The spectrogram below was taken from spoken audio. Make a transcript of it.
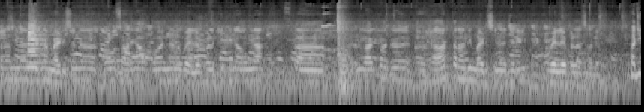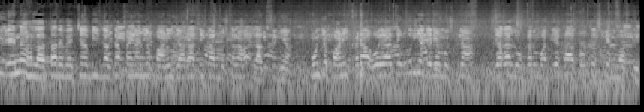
ਤਰ੍ਹਾਂ ਦੀਆਂ ਜਿਹੜੀਆਂ ਮੈਡੀਸਨ ਉਹ ਸਾਰੀਆਂ ਆਪਾਂ ਇਹਨਾਂ ਨੂੰ ਅਵੇਲੇਬਲ ਕੀਤੀਆਂ ਹੋਈਆਂ। ਤਾਂ ਲਗਭਗ ਅ, ਹਰ ਤਰ੍ਹਾਂ ਦੀ ਮੈਡੀਸਨ ਹੈ ਜਿਹੜੀ ਅਵੇਲੇਬਲ ਆ ਸਾਡੇ ਕੋਲ। ਭਾਜੀ ਇਹਨਾਂ ਹਾਲਾਤਾਂ ਦੇ ਵਿੱਚ ਵੀ ਲੱਗਦਾ ਪਹਿਲਾਂ ਜੇ ਪਾਣੀ ਜ਼ਿਆਦਾ ਸੀਗਾ ਮੁਸ਼ਕਲਾਂ ਲੱਗ ਸੀਗੀਆਂ। ਹੁਣ ਜੇ ਪਾਣੀ ਖੜਾ ਹੋਇਆ ਤੇ ਉਹਦੀਆਂ ਜਿਹੜੀਆਂ ਮੁਸ਼ਕਲਾਂ ਜ਼ਿਆਦਾ ਲੋਕਾਂ ਨੂੰ ਵੱਧਦੀਆਂ ਖਾਸ ਤੌਰ ਤੇ ਸਕਿਨ ਵਾਸਤੇ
